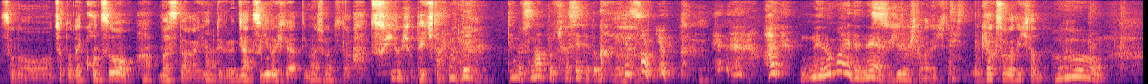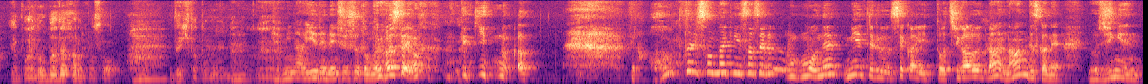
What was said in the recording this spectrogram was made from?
そのちょっとねコツをマスターが言ってくれじゃあ次の人やってみましょうって言ったら次の人できたよでね手のスナップ聞かせてとか、そういう。はい。目の前でね。次の人ができた。お客さんができたんだようん。やっぱあの場だからこそできたと思うんだけどね。いやみんな家で練習しようと思いましたよ。できんのか。なにそんな気にさせるもうね見えてる世界とは違うななんですかね。4次元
